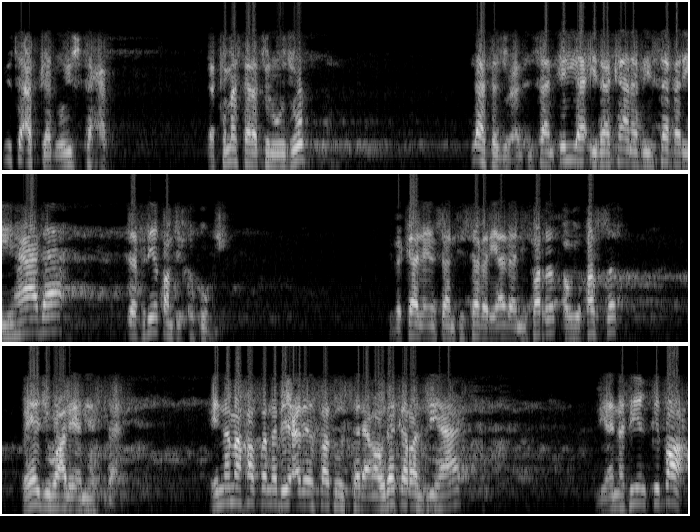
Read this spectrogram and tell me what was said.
يتأكد ويستحب. لكن مسألة الوجوب لا تجب على الإنسان إلا إذا كان في سفره هذا تفريطا في حقوقه. إذا كان الإنسان في سفر هذا أن يفرط أو يقصر فيجب عليه أن يستعين إنما خص النبي عليه الصلاة والسلام أو ذكر الجهاد لأن فيه انقطاع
